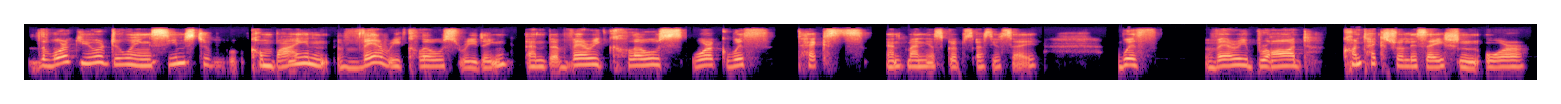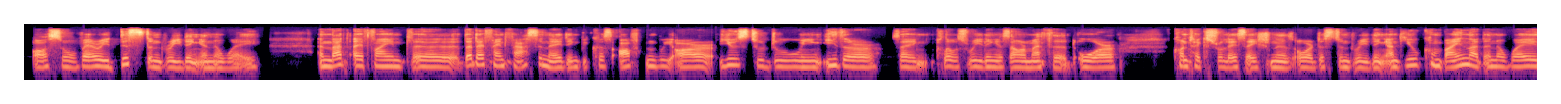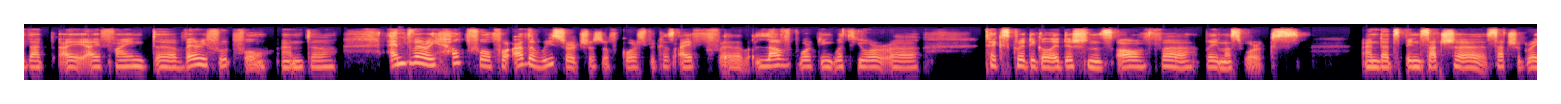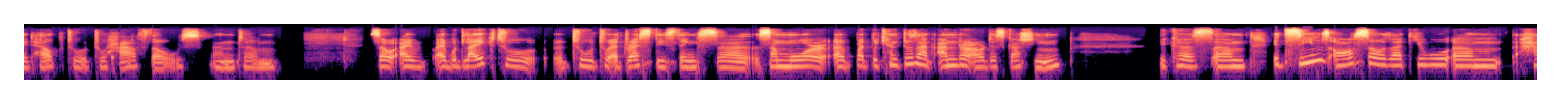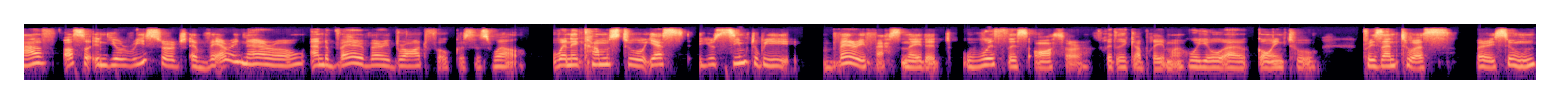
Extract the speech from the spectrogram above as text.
the work you're doing seems to combine very close reading and a very close work with texts and manuscripts, as you say, with very broad contextualization or also very distant reading in a way. And that I find uh, that I find fascinating because often we are used to doing either saying close reading is our method or contextualization is or distant reading, and you combine that in a way that I, I find uh, very fruitful and uh, and very helpful for other researchers, of course, because I've uh, loved working with your uh, text critical editions of uh, Bremer's works. And that's been such a such a great help to to have those. And um, so I, I would like to to to address these things uh, some more, uh, but we can do that under our discussion because um, it seems also that you um, have also in your research a very narrow and a very very broad focus as well. When it comes to yes, you seem to be very fascinated with this author, Fredrika Bremer, who you are going to present to us very soon.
